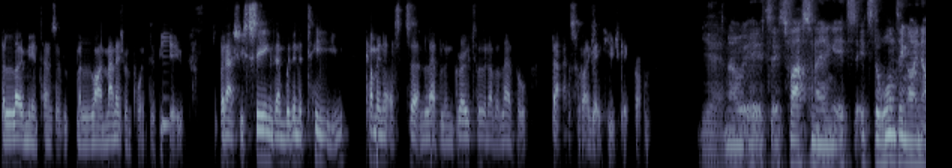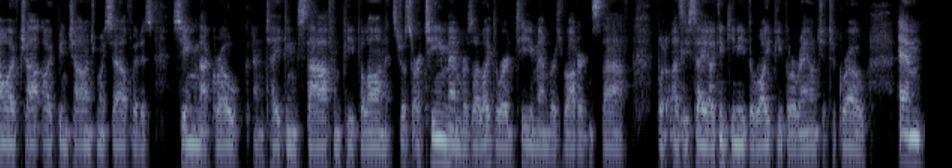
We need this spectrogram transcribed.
below me in terms of a line management point of view, but actually seeing them within a team come in at a certain level and grow to another level, that's what I get a huge kick from. Yeah, no, it's it's fascinating. It's it's the one thing I know I've cha- I've been challenged myself with is seeing that grow and taking staff and people on. It's just our team members. I like the word team members rather than staff. But mm-hmm. as you say, I think you need the right people around you to grow. Um,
